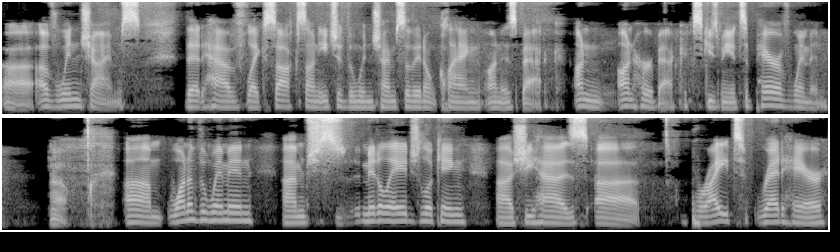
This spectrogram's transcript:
uh, of wind chimes that have like socks on each of the wind chimes so they don't clang on his back on on her back. Excuse me. It's a pair of women. Oh. Um, one of the women, um, she's middle aged looking. Uh, she has uh, bright red hair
